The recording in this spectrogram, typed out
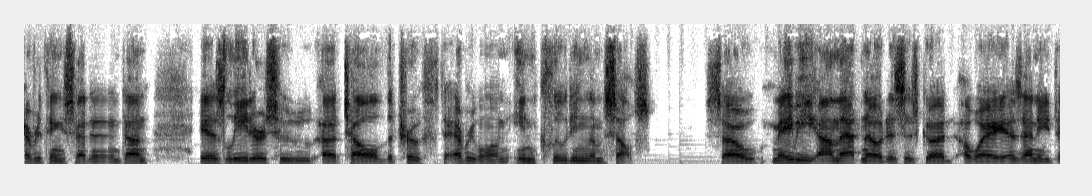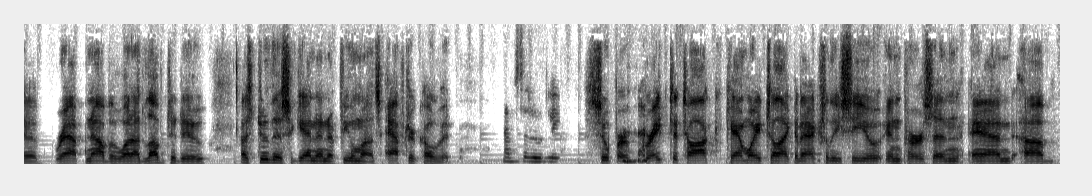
everything's said and done is leaders who uh, tell the truth to everyone including themselves so maybe on that note is as good a way as any to wrap now. But what I'd love to do, let's do this again in a few months after COVID. Absolutely. Super. Great to talk. Can't wait till I can actually see you in person. And um,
